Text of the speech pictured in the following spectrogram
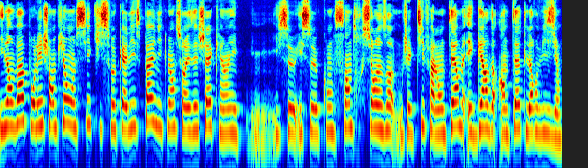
Il en va pour les champions aussi qui se focalisent pas uniquement sur les échecs, hein. ils, se, ils se concentrent sur leurs objectifs à long terme et gardent en tête leur vision.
